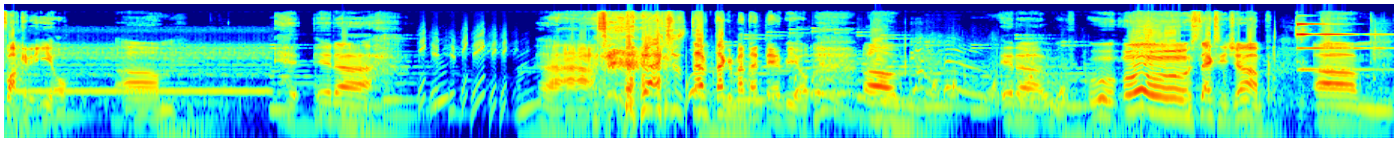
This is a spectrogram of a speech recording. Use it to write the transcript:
fucking eel, um, it, it uh, ah, I just stopped talking about that damn eel. Um, it uh, ooh, ooh, ooh, sexy jump. Um,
